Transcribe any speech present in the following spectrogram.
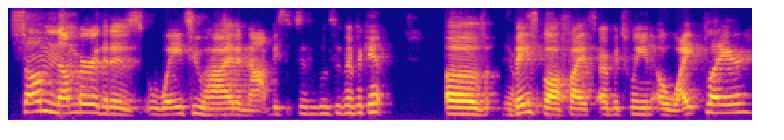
some number that is way too high to not be statistically significant of Yeah. baseball fights are between a white player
